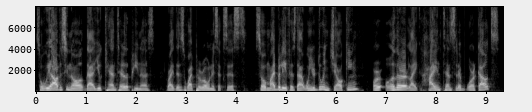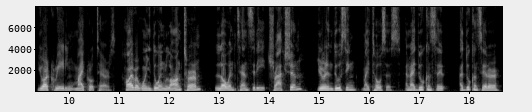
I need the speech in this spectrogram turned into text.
So we obviously know that you can tear the penis, right? This is why Peyronie's exists. So my belief is that when you're doing jelqing or other like high intensity workouts, you are creating micro tears. However, when you're doing long term, low intensity traction, you're inducing mitosis. And I do consider I do consider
